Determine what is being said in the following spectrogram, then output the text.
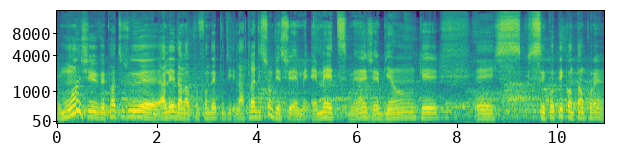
Moi, je ne vais pas toujours euh, aller dans la profondeur pour dire. La tradition, bien sûr, est, ma- est maître, mais j'aime bien que euh, ce côté contemporain.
